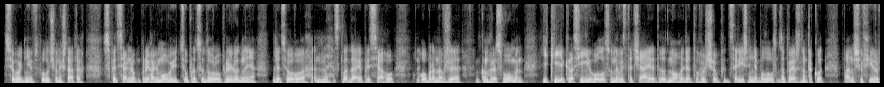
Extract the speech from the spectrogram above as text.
сьогодні в Сполучених Штатах спеціально пригальмовують цю процедуру оприлюднення. Для цього не складає присягу обрана вже конгресвумен, який якраз її голосу не вистачає до одного для того, щоб це рішення було затверджено. Так, от пан Шефір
